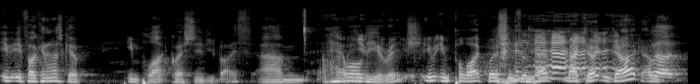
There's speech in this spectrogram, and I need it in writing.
if, if I can ask a impolite question of you both, um, how old are you, Rich? Impolite question from Matt, Matt Kirkegaard. I'm, Well-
